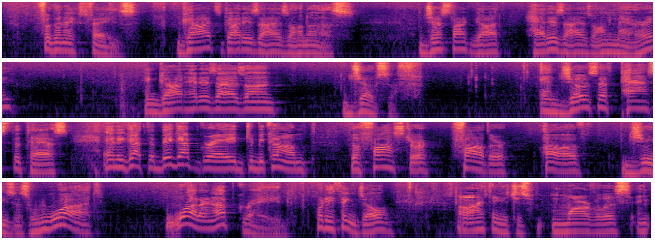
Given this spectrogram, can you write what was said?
for the next phase. God's got his eyes on us, just like God had his eyes on Mary, and God had his eyes on Joseph. And Joseph passed the test, and he got the big upgrade to become the foster father of Jesus. What? What an upgrade. What do you think, Joel? Oh, I think it's just marvelous. And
